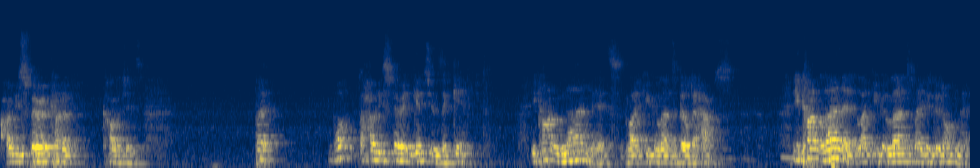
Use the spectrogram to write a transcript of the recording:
Holy Spirit kind of colleges. But what the Holy Spirit gives you is a gift. You can't learn it like you can learn to build a house. You can't learn it like you can learn to make a good omelette.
